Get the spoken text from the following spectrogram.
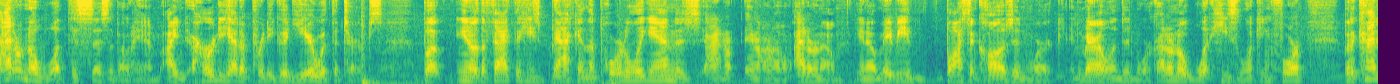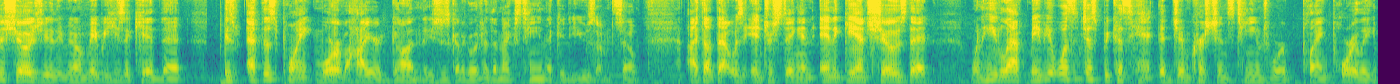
I don't know what this says about him. I heard he had a pretty good year with the Terps. But you know the fact that he's back in the portal again is I don't I don't know I don't know. You know maybe Boston College didn't work and Maryland didn't work. I don't know what he's looking for but it kind of shows you that you know maybe he's a kid that is at this point more of a hired gun he's just going to go to the next team that could use him. So I thought that was interesting and and again shows that when he left maybe it wasn't just because uh, Jim Christian's teams were playing poorly.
